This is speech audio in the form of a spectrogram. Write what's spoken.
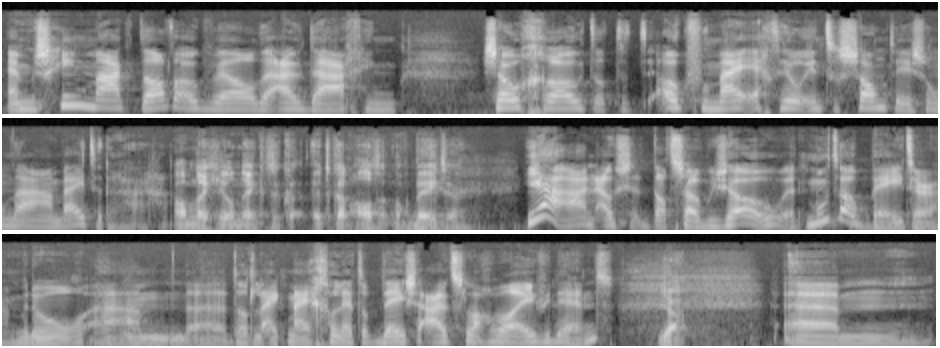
En misschien maakt dat ook wel de uitdaging zo groot dat het ook voor mij echt heel interessant is om daaraan bij te dragen. Omdat je dan denkt, het kan, altijd nog beter. Ja, nou, dat sowieso. Het moet ook beter. Ik bedoel, um, dat lijkt mij gelet op deze uitslag wel evident. Ja. Um,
